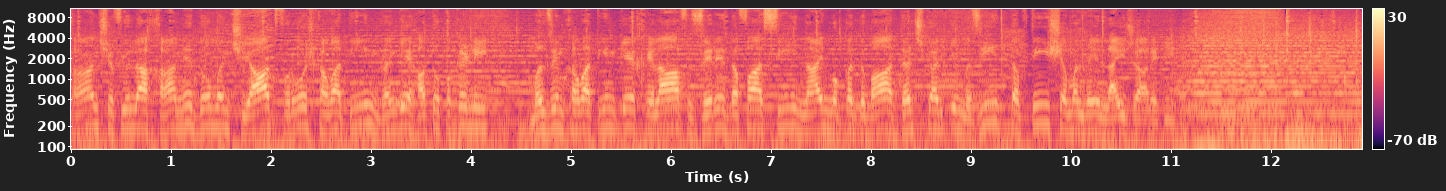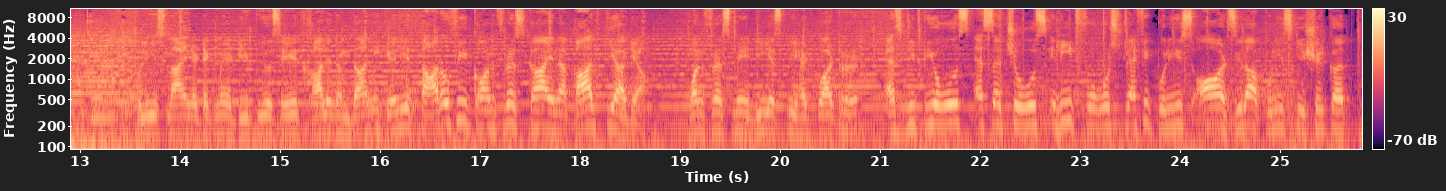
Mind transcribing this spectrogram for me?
خان شفی اللہ خان نے دو منشیات فروش خواتین رنگے ہاتھوں پکڑ لی ملزم خواتین کے خلاف زیر دفعہ سی نائن مقدمات درج کر کے مزید تفتیش عمل میں لائی جا رہی ہے۔ پولیس لائن اٹک میں ڈی پی او سید خالد ہمدانی کے لیے تعارفی کانفرنس کا انعقاد کیا گیا۔ کانفرنس میں D S P headquarter, S D P Os, S H Os, elite force, traffic police اور ضلع پولیس کی شرکت۔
